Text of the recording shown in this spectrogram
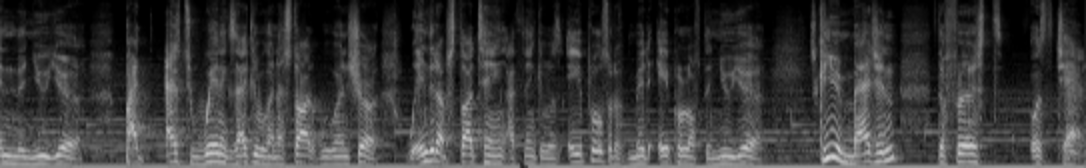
in the new year. But as to when exactly we're gonna start, we weren't sure. We ended up starting, I think it was April, sort of mid-April of the new year. So can you imagine the first was Jan,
